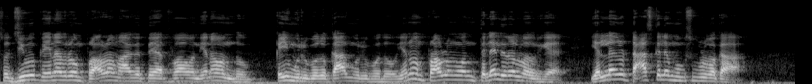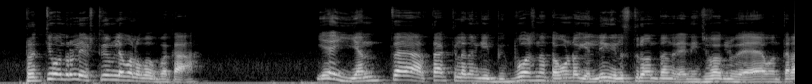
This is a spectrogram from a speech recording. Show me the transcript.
ಸೊ ಜೀವಕ್ಕೆ ಏನಾದರೂ ಒಂದು ಪ್ರಾಬ್ಲಮ್ ಆಗುತ್ತೆ ಅಥವಾ ಒಂದು ಏನೋ ಒಂದು ಕೈ ಮುರಿಬೋದು, ಕಾಲು ಮುರಿಬೋದು, ಏನೋ ಒಂದು ಪ್ರಾಬ್ಲಮ್ ಒಂದು ತಲೆಯಲ್ಲಿ ಇರಲ್ವ ಅವ್ರಿಗೆ? ಎಲ್ಲನೂ ಟಾಸ್ಕಲ್ಲೇ ಮುಗಿಸ್ಬಿಡ್ಬೇಕಾ? ಪ್ರತಿಯೊಂದರಲ್ಲೂ ಎಕ್ಸ್ಟ್ರೀಮ್ ಲೆವೆಲ್ ಹೋಗ್ಬೇಕಾ? ಏ ಎಂಥ ಅರ್ಥ ಆಗ್ತಿಲ್ಲ ನನಗೆ ಈ ಬಿಗ್ ಬಾಸ್ನ ತೊಗೊಂಡೋಗಿ ಎಲ್ಲಿ ನಿಲ್ಲಿಸಿದ್ರು ಅಂತಂದರೆ ನಿಜವಾಗ್ಲೂ ಒಂಥರ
